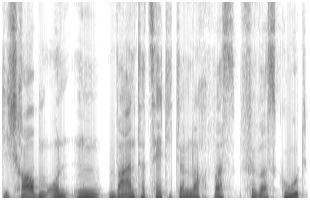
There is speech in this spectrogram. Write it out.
die Schrauben unten waren tatsächlich dann noch was für was gut.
